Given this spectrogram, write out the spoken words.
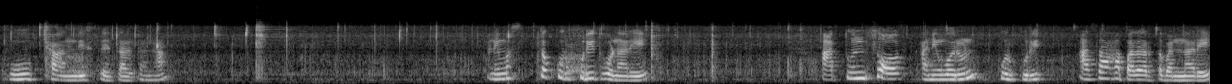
खूप छान दिसतंय चालताना आणि मस्त कुरकुरीत होणार आहे. आतून सॉफ्ट आणि वरून कुरकुरीत असा हा पदार्थ बनणार आहे.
